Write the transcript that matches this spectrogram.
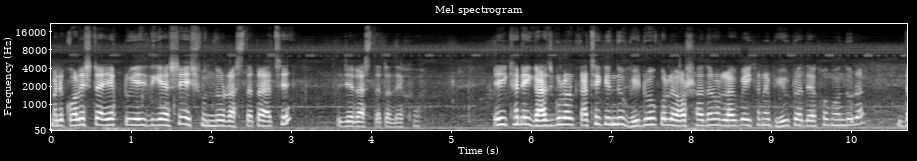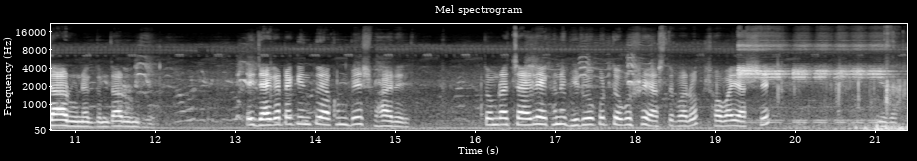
মানে কলেজটা একটু এই দিকে আসে, এই সুন্দর রাস্তাটা আছে। যে রাস্তাটা দেখো। এইখানে গাছগুলোর কাছে কিন্তু ভিডিও করলে অসাধারণ লাগবে। এইখানে ভিউটা দেখো বন্ধুরা, দারুণ একদম, দারুণ ভিউ। এই জায়গাটা কিন্তু এখন বেশ ভাইরাল তোমরা চাইলে এখানে ভিডিও করতে অবশ্যই আসতে পারো, সবাই আসছে। দেখো।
